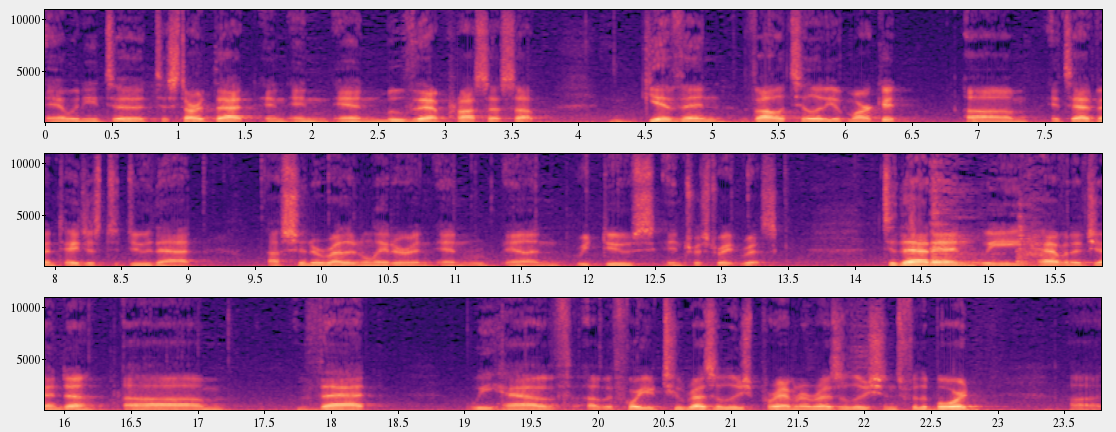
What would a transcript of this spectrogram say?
and we need to, to start that and, and, and move that process up. Given volatility of market, um, it's advantageous to do that uh, sooner rather than later and, and, and reduce interest rate risk. To that end, we have an agenda um, that we have uh, before you two resolution, parameter resolutions for the board uh,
